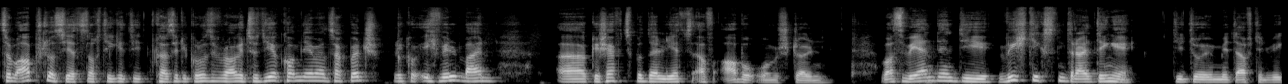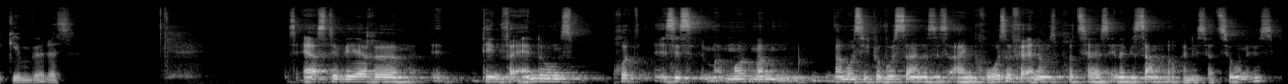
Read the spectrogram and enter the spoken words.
zum Abschluss jetzt noch die, die, quasi die große Frage. Zu dir kommt jemand und sagt, Mensch, Rico, ich will mein äh, Geschäftsmodell jetzt auf Abo umstellen. Was wären denn die wichtigsten drei Dinge, die du ihm mit auf den Weg geben würdest? Das erste wäre den Veränderungsprozess. Es ist, man, man, man muss sich bewusst sein, dass es ein großer Veränderungsprozess in der gesamten Organisation ist.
